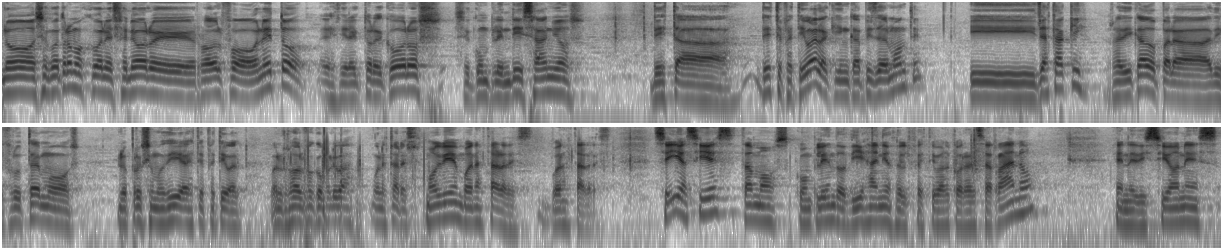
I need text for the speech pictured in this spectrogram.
Nos encontramos con el señor eh, Rodolfo Oneto, es director de coros, se cumplen 10 años de, esta, de este festival aquí en Capilla del Monte y ya está aquí, radicado para disfrutemos los próximos días de este festival. Bueno, Rodolfo, ¿cómo le va? Buenas tardes. Muy bien, buenas tardes. Buenas tardes. Sí, así es, estamos cumpliendo 10 años del Festival Coral Serrano. En ediciones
